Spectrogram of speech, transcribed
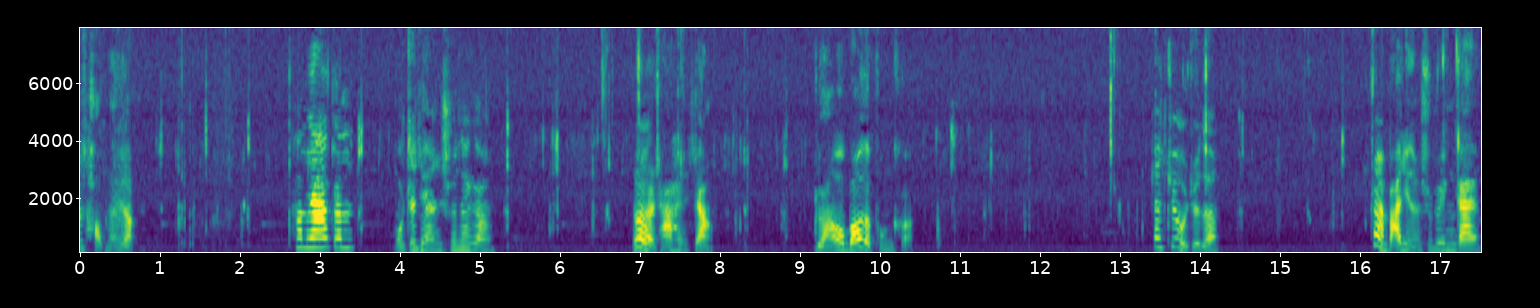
是草莓的，他们家跟我之前吃那个热的茶很像，软欧包的风格，但其实我觉得正儿八经的，是不是应该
